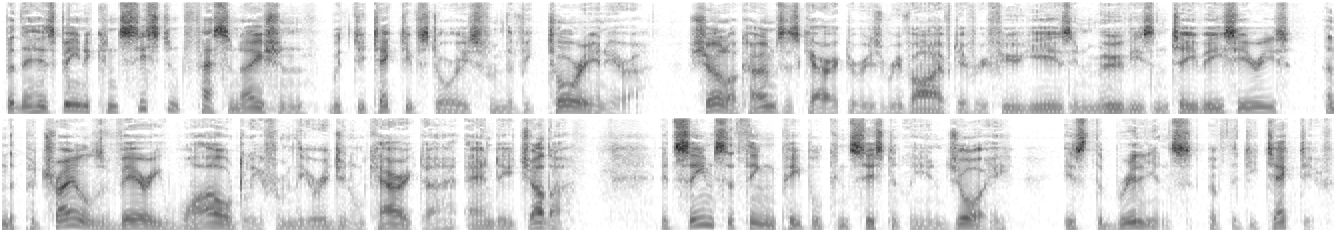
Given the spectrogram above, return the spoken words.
But there has been a consistent fascination with detective stories from the Victorian era. Sherlock Holmes's character is revived every few years in movies and TV series, and the portrayals vary wildly from the original character and each other. It seems the thing people consistently enjoy is the brilliance of the detective.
